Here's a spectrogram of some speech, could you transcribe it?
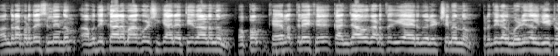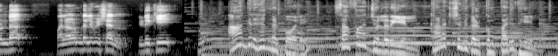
ആന്ധ്രാപ്രദേശിൽ നിന്നും അവധിക്കാലം ആഘോഷിക്കാൻ എത്തിയതാണെന്നും ഒപ്പം കേരളത്തിലേക്ക് കഞ്ചാവ് കടത്തുകയായിരുന്നു ലക്ഷ്യമെന്നും പ്രതികൾ മൊഴി നൽകിയിട്ടുണ്ട്. മലയാളം ടെലിവിഷൻ ഇടുക്കി. ആഗ്രഹങ്ങൾ പോലെ സഫ ജ്വല്ലറിയിൽ കളക്ഷനുകൾക്കും പരിധിയില്ല.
